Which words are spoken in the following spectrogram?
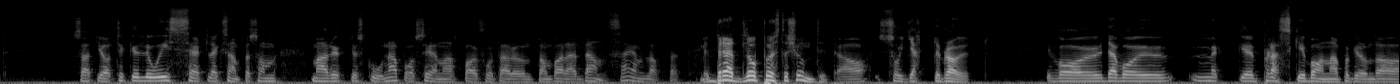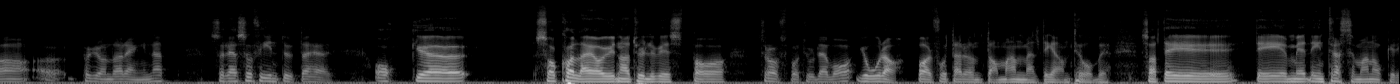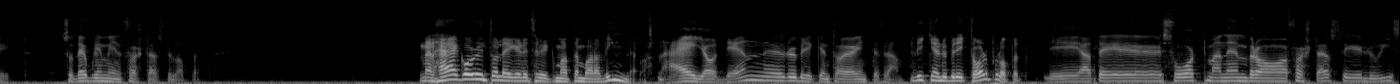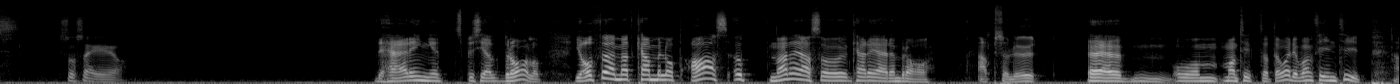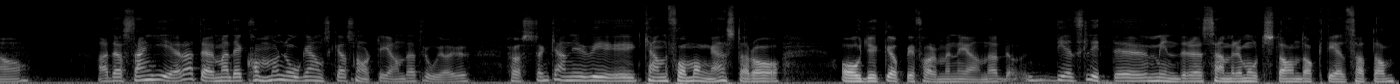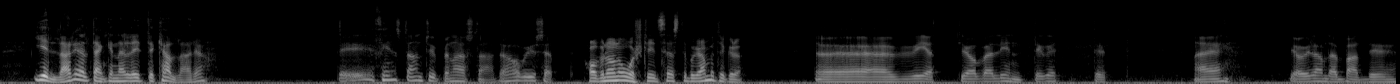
Så att jag tycker Louise här till exempel som man ryckte skorna på senast barfota runt, de bara dansade hemloppet. Med breddlopp på Östersund typ. Ja, såg jättebra ut. Det var, det var mycket plaskig bana på grund, av, på grund av regnet. Så det såg fint ut det här. Och eh, så kollade jag ju naturligtvis på travsport hur det var. Jo då, barfota runt om, anmält igen till Åby. Så att det, det är med intresse man åker hit. Så det blir min första loppet. Men här går du inte och lägger dig trygg med att den bara vinner va? Nej, ja, den eh, rubriken tar jag inte fram. Vilken rubrik tar du på loppet? Det är att det är svårt men en bra första är Louise. Så säger jag. Det här är inget speciellt bra lopp. Jag har för mig att Camelot As öppnade alltså karriären bra. Absolut. Eh, och man tyckte att oh, det var en fin typ. Ja. ja, det har stagnerat där men det kommer nog ganska snart igen, det tror jag ju. Hösten kan ju vi kan få många hästar att och dyka upp i formen igen. Dels lite mindre sämre motstånd och dels att de gillar helt enkelt när det är lite kallare. Det finns den typen av hästar, det har vi ju sett. Har vi någon årstidshäst i programmet tycker du? Uh, vet jag väl inte riktigt. Nej, jag är ju den där Buddy.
